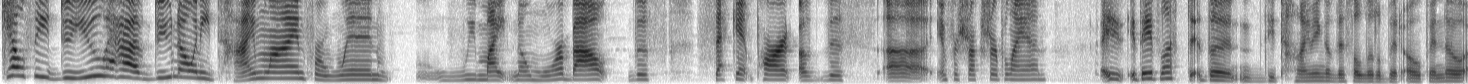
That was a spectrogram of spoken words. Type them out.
Kelsey, do you have do you know any timeline for when we might know more about this second part of this uh, infrastructure plan? They've left the the timing of this a little bit open, though.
